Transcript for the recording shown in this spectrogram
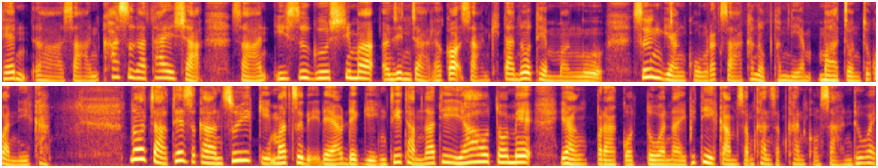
เช่นศาลคาสึกะไทชะศาลอิซุกุชิมะอันจินจาแล้วก็ศาลคิตาโนเทมมังงูซึ่งยังคงรักษาขนบธรรมเนียมมาจนทุกวันนี้ค่ะ นอกจากเทศกาลซุยกิมัตสึริแล้ว เด็กหญิงที่ทำหน้าที่ยาวโตเมะยังปรากฏตัวในพิธีกรรมสำคัญสำคัญของศาลด้วย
